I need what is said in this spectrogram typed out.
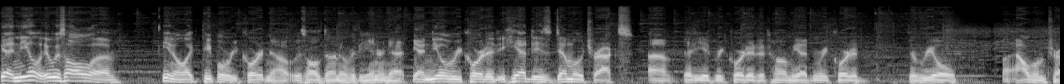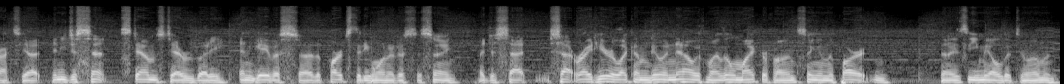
Yeah, Neal, it was all, uh, you know, like people record now. It was all done over the internet. Yeah, Neal recorded, he had his demo tracks um, that he had recorded at home. He hadn't recorded the real uh, album tracks yet. And he just sent stems to everybody and gave us uh, the parts that he wanted us to sing. I just sat sat right here like I'm doing now with my little microphone singing the part. And then I just emailed it to him and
